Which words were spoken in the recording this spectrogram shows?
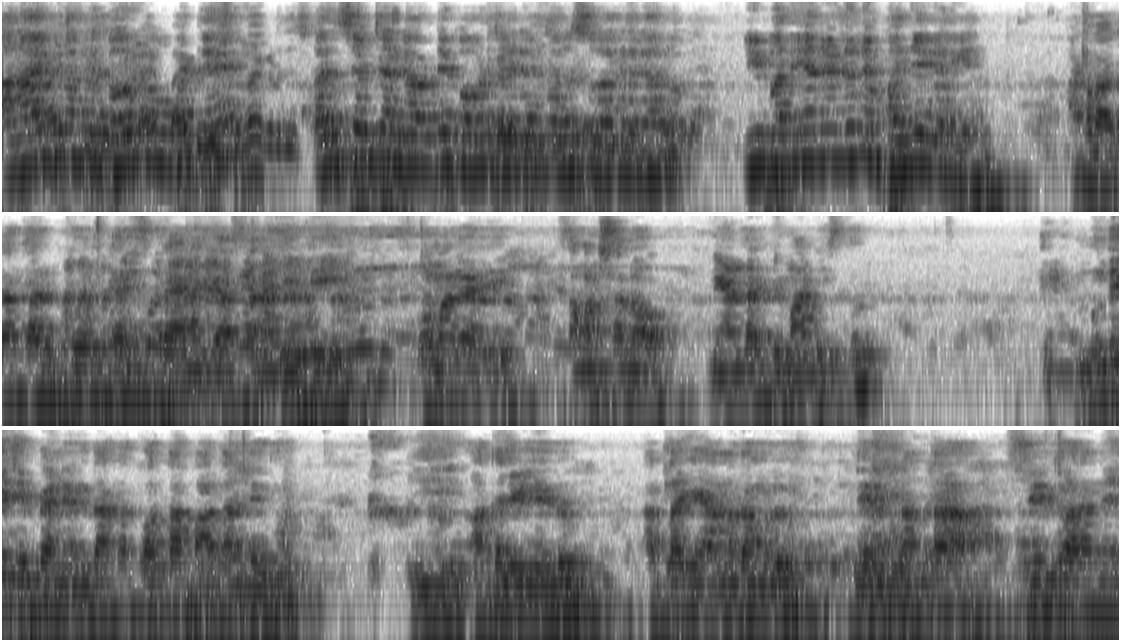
ఆ నాయకుడు అక్కడ గౌరవం బట్టే కలిసి వచ్చారు కాబట్టి పవన్ కళ్యాణ్ గారు సుధాకర్ గారు ఈ పదిహేను ఏళ్ళు నేను పనిచేయగలిగాను అట్లాగా కలుపుకొని కలిసి ప్రయాణం చేస్తానని చెప్పి ఉమా గారి సమక్షంలో మీ అందరికీ మాటిస్తూ ముందే చెప్పాను నేను ఇందాక కొత్త పాత లేదు ఈ అక్క చెల్లెళ్ళు అట్లాగే అన్నదమ్ములు నేను ఇప్పుడంతా స్త్రీ ద్వారానే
